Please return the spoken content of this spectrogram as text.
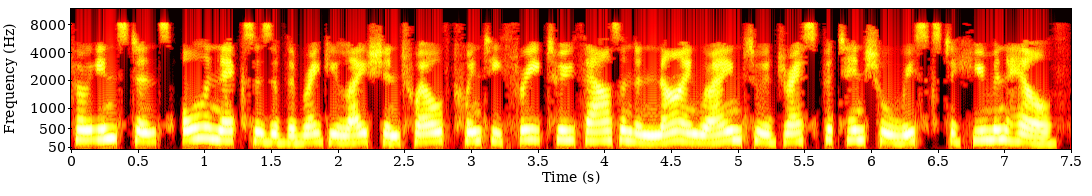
For instance, all annexes of the Regulation 1223-2009 were aimed to address potential risks to human health.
